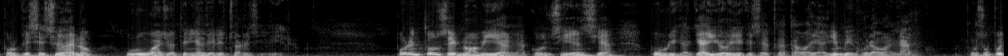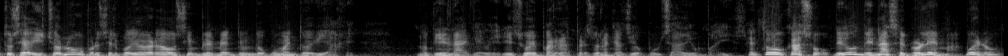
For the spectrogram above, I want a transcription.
porque ese ciudadano uruguayo tenía el derecho a recibirlo. Por entonces no había la conciencia pública que hay hoy de que se trataba de alguien vinculado al narco. Por supuesto se ha dicho no, pero se le podía haber dado simplemente un documento de viaje. No tiene nada que ver, eso es para las personas que han sido pulsadas de un país. En todo caso, ¿de dónde nace el problema? Bueno,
